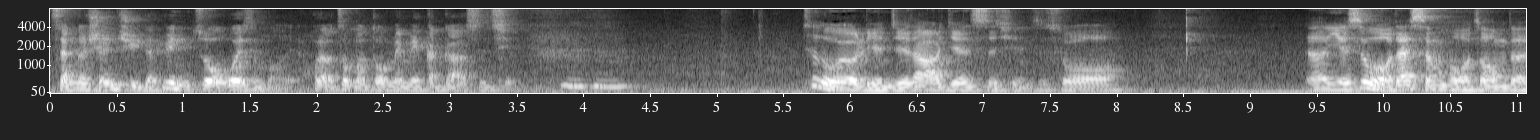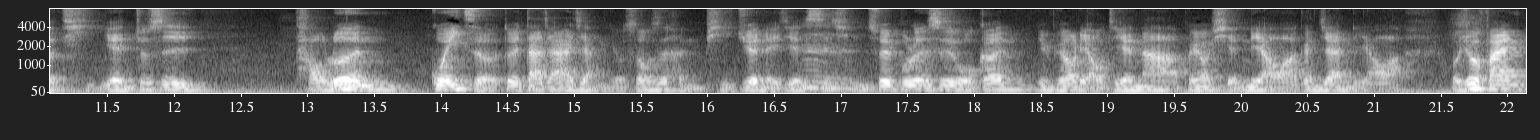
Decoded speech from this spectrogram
整个选举的运作为什么会有这么多妹妹尴尬的事情。嗯哼，这个我有连接到一件事情是说，呃，也是我在生活中的体验，就是讨论。规则对大家来讲，有时候是很疲倦的一件事情。嗯、所以不论是我跟女朋友聊天啊，朋友闲聊啊，跟家人聊啊，我就发现，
